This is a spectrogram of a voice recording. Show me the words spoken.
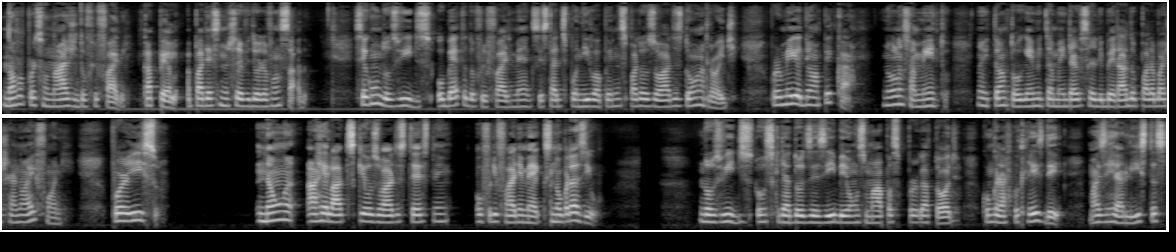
Nova personagem do Free Fire, Capela, aparece no servidor avançado. Segundo os vídeos, o beta do Free Fire Max está disponível apenas para usuários do Android, por meio de um APK. No lançamento, no entanto, o game também deve ser liberado para baixar no iPhone. Por isso, não há relatos que usuários testem o Free Fire Max no Brasil. Nos vídeos, os criadores exibem uns mapas purgatório com gráficos 3D mais realistas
